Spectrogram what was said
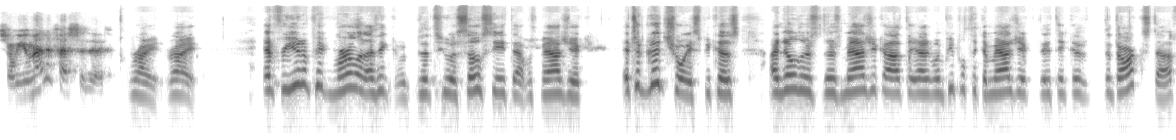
So you manifested it. Right, right. And for you to pick Merlin, I think to, to associate that with magic, it's a good choice because I know there's there's magic out there. and When people think of magic, they think of the dark stuff,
